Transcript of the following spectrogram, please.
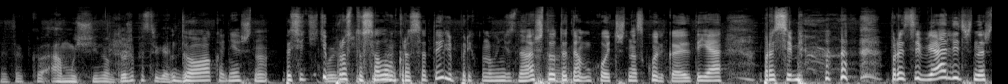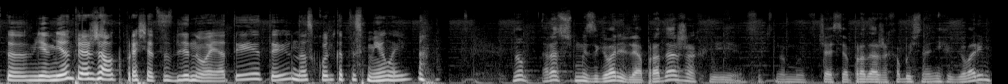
это А мужчинам тоже постригать? Да, конечно. Посетите Кончики, просто салон да? красоты или парик- ну не знаю, что ты А. там хочешь, насколько. Это я про себя, про себя лично, что мне, мне, например, жалко прощаться с длиной, а ты, ты насколько ты смелый. Ну, раз уж мы заговорили о продажах, и, собственно, мы в части о продажах обычно о них и говорим,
